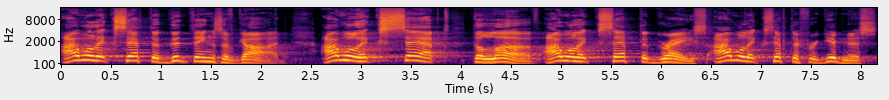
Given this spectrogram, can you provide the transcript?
I will accept the good things of God. I will accept the love. I will accept the grace. I will accept the forgiveness,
